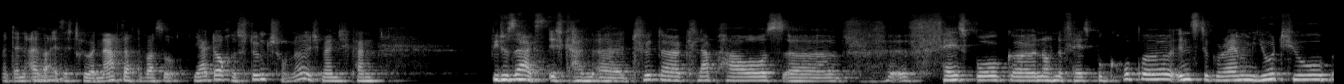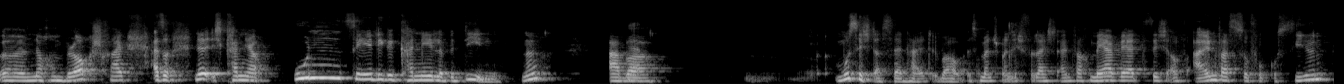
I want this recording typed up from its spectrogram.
Und dann, aber mhm. als ich drüber nachdachte, war es so, ja doch, es stimmt schon. Ne? Ich meine, ich kann, wie du sagst, ich kann äh, Twitter, Clubhouse, äh, Facebook, äh, noch eine Facebook-Gruppe, Instagram, YouTube, äh, noch einen Blog schreiben. Also ne, ich kann ja unzählige Kanäle bedienen. Ne? Aber ja muss ich das denn halt überhaupt? Ist manchmal nicht vielleicht einfach mehr wert, sich auf ein was zu fokussieren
